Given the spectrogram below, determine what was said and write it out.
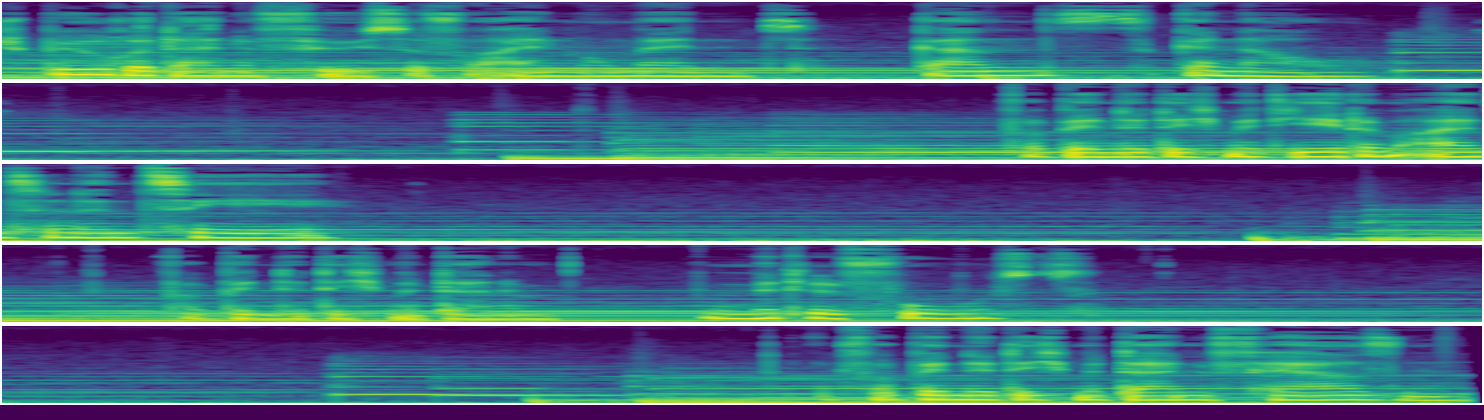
Spüre deine Füße für einen Moment ganz genau. Verbinde dich mit jedem einzelnen Zeh Verbinde dich mit deinem Mittelfuß und verbinde dich mit deinen Fersen.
